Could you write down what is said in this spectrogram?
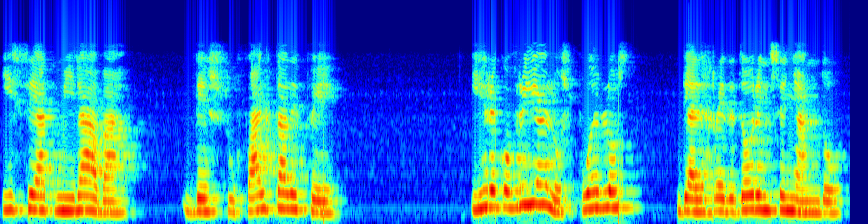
y se admiraba de su falta de fe. Y recorría los pueblos de alrededor enseñando.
